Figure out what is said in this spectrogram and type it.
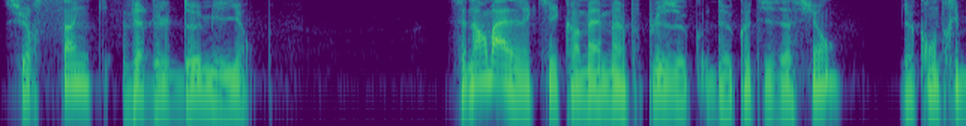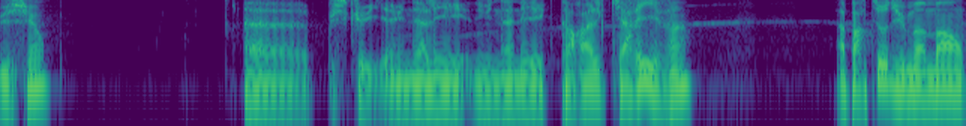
sur 5,2 millions. C'est normal qu'il y ait quand même un peu plus de cotisations, de contributions, euh, puisqu'il y a une année, une année électorale qui arrive. hein. À partir du moment,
